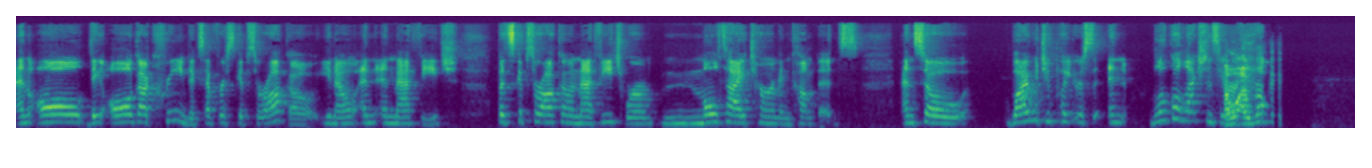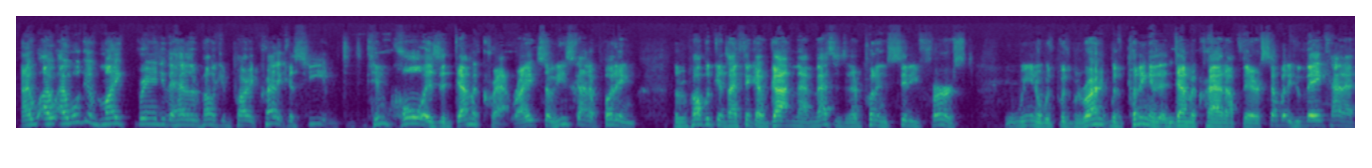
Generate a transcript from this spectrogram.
and all they all got creamed except for Skip Scirocco, you know, and and Matt Veach. But Skip Scirocco and Matt Veach were multi-term incumbents, and so why would you put your in local elections here? Oh, I will. Give, I, I will give Mike Brandy, the head of the Republican Party, credit because he Tim Cole is a Democrat, right? So he's kind of putting the Republicans. I think I've gotten that message. They're putting city first. You know, with with running with putting a Democrat up there, somebody who they kind of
